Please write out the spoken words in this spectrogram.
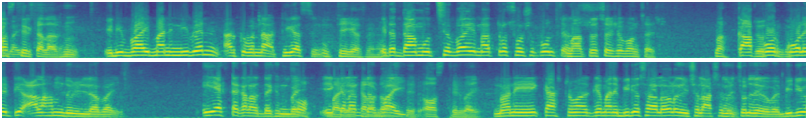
অস্থির কালার হুম। এটি ভাই মানে নিবেন আর করবেন না ঠিক আছে? ঠিক আছে। এটার দাম হচ্ছে ভাই মাত্র ছশো পঞ্চাশ। মাত্র ছয়শো পঞ্চাশ। কাপড় কোয়ালিটি আলহামদুলিল্লাহ ভাই। এই একটা কালার দেখেন ভাই এই কালারটা ভাই। অস্থির, ভাই। মানে কাস্টমারকে মানে ভিডিও ছাড়া হলো ইনশাল্লাহ আশা করি চলে যাবে ভাই। ভিডিও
